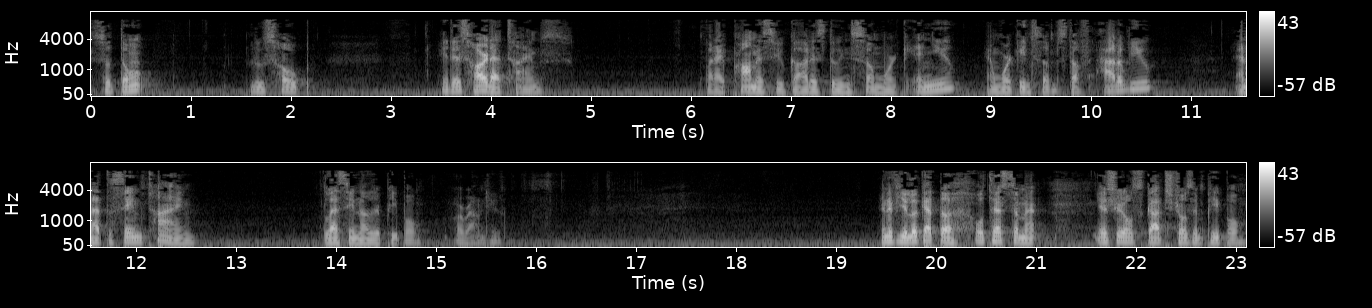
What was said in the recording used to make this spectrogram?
So don't lose hope it is hard at times, but I promise you God is doing some work in you and working some stuff out of you and at the same time blessing other people around you. And if you look at the Old Testament, Israel's God's chosen people.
